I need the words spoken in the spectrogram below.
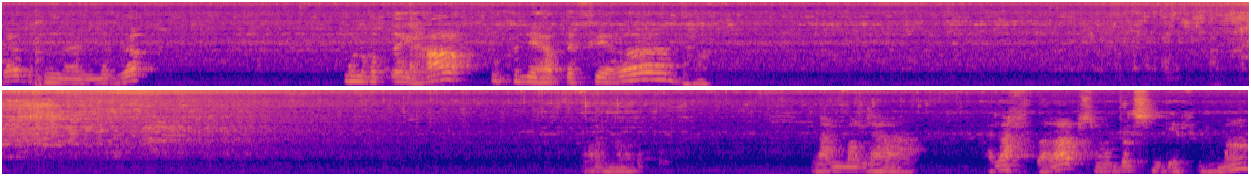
نبدا نمرق ونغطيها ونخليها طيب في غابها. نعمر لها على خضرا باش ما نضلش ندير في الماء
